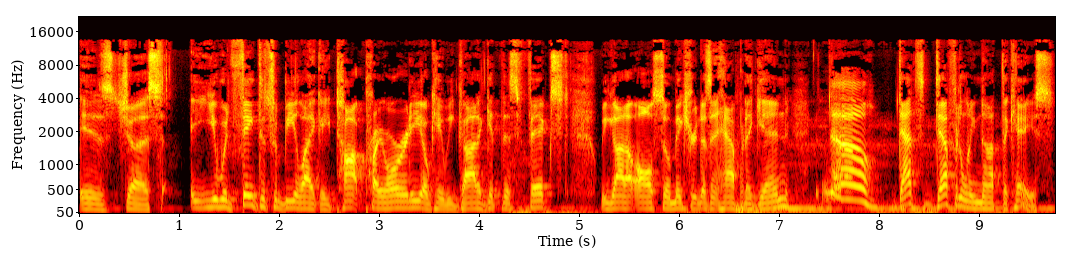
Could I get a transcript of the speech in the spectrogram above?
is just you would think this would be like a top priority. Okay, we got to get this fixed. We got to also make sure it doesn't happen again. No, that's definitely not the case.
